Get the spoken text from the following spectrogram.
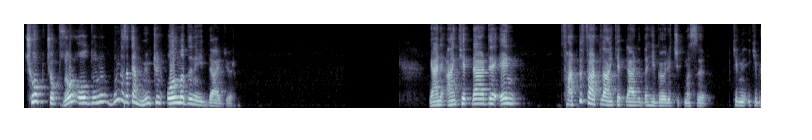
çok çok zor olduğunu, bunun da zaten mümkün olmadığını iddia ediyorum. Yani anketlerde en farklı farklı anketlerde dahi böyle çıkması kimin iki buçuk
